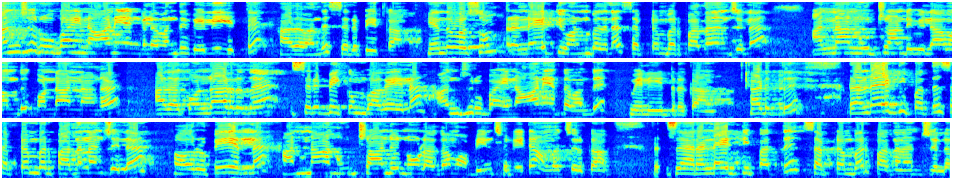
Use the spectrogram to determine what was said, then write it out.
அஞ்சு ரூபாய் நாணயங்களை வந்து வெளியிட்டு அதை வந்து சிறப்பிருக்காங்க எந்த வருஷம்? ரெண்டாயிரத்தி ஒன்பதுல செப்டம்பர் பதினஞ்சுல அண்ணா நூற்றாண்டு விழா வந்து கொண்டாடினாங்க. அதை கொண்டாடுறத சிறப்பிக்கும் வகையில அஞ்சு ரூபாய் நாணயத்தை வந்து வெளியிட்டிருக்காங்க. அடுத்து ரெண்டாயிரத்தி பத்து செப்டம்பர் பதினஞ்சுல அவர் பேர்ல அண்ணா நூற்றாண்டு நூலகம் அப்படின்னு சொல்லிட்டு அமைச்சிருக்காங்க. ரெண்டாயிரத்தி பத்து செப்டம்பர் பதினஞ்சுல.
